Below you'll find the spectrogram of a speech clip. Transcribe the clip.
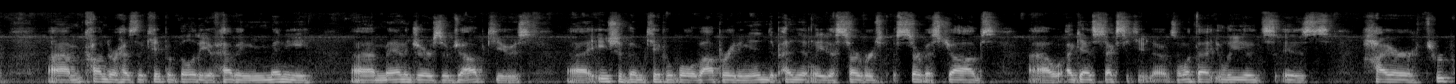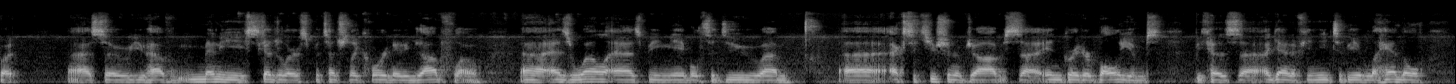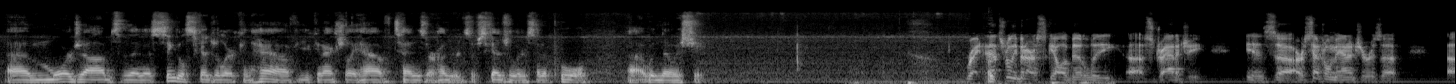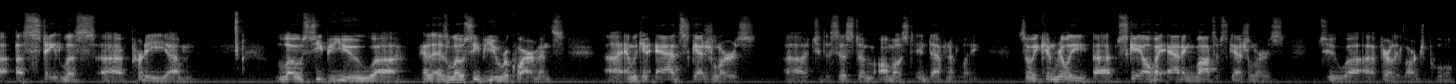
um, Condor has the capability of having many uh, managers of job queues uh, each of them capable of operating independently to servers, service jobs uh, against execute nodes. And what that leads is higher throughput. Uh, so you have many schedulers potentially coordinating job flow, as well as being able to do um, uh, execution of jobs uh, in greater volumes. Because again, if you need to be able to handle um, more jobs than a single scheduler can have, you can actually have tens or hundreds of schedulers in a pool uh, with no issue. Right, that's really been our scalability uh, strategy. Is uh, our central manager is a a, stateless, uh, pretty um, low CPU uh, has low CPU requirements, uh, and we can add schedulers to the system almost indefinitely. So we can really scale by adding lots of schedulers to a fairly large pool.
